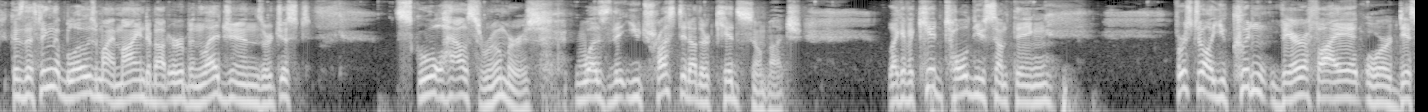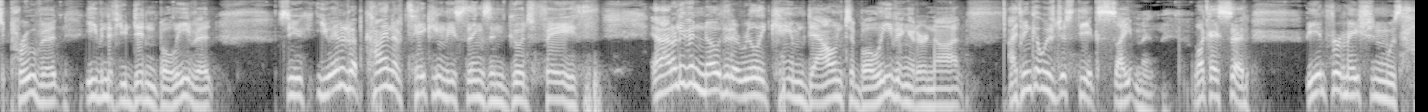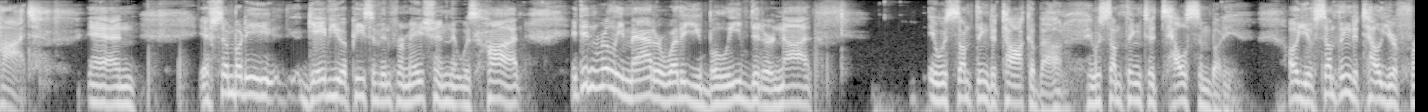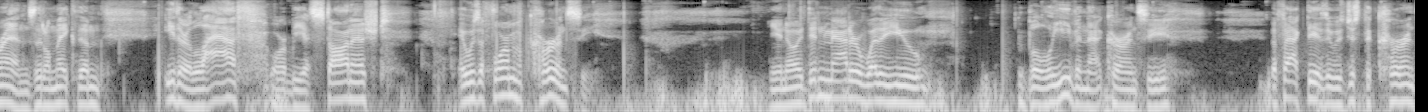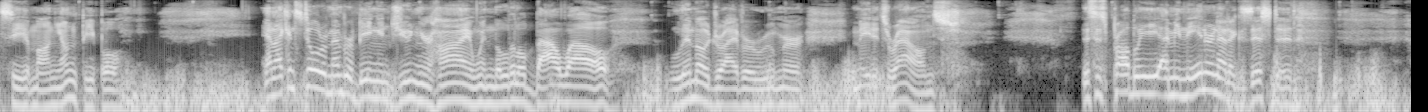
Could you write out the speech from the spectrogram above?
Because the thing that blows my mind about urban legends or just schoolhouse rumors was that you trusted other kids so much. Like if a kid told you something, first of all, you couldn't verify it or disprove it, even if you didn't believe it. So you, you ended up kind of taking these things in good faith. And I don't even know that it really came down to believing it or not. I think it was just the excitement. Like I said, the information was hot. And if somebody gave you a piece of information that was hot, it didn't really matter whether you believed it or not. It was something to talk about. It was something to tell somebody. Oh, you have something to tell your friends that'll make them either laugh or be astonished. It was a form of currency. You know, it didn't matter whether you believe in that currency. The fact is, it was just the currency among young people. And I can still remember being in junior high when the little Bow Wow limo driver rumor made its rounds. This is probably, I mean, the internet existed,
